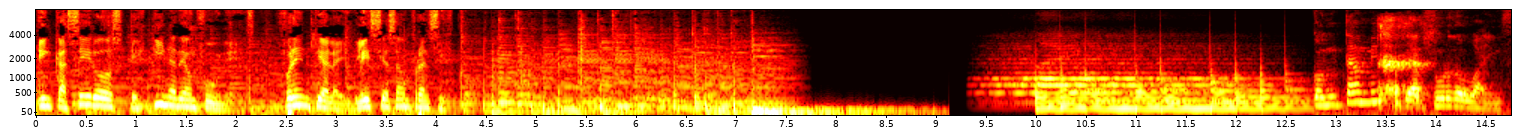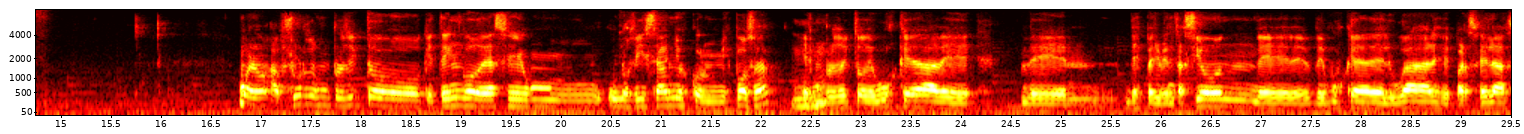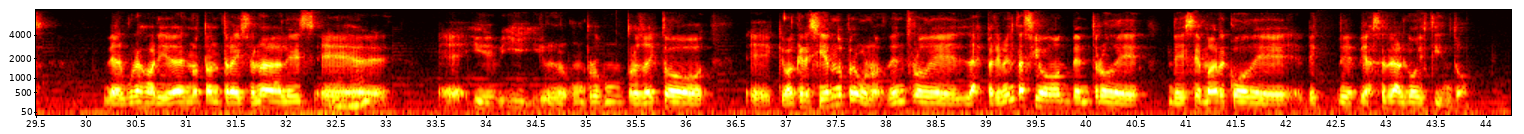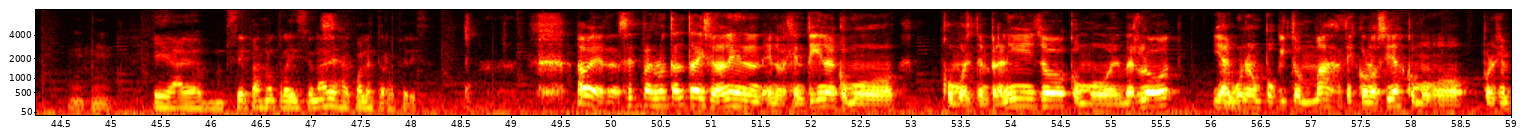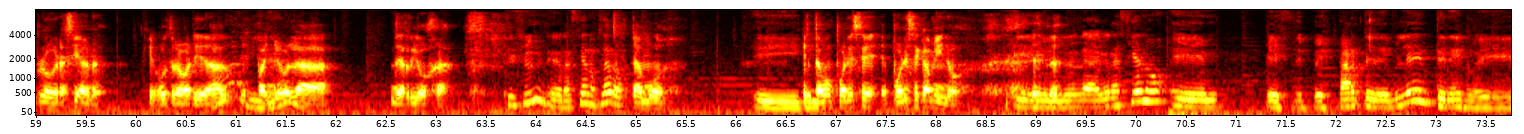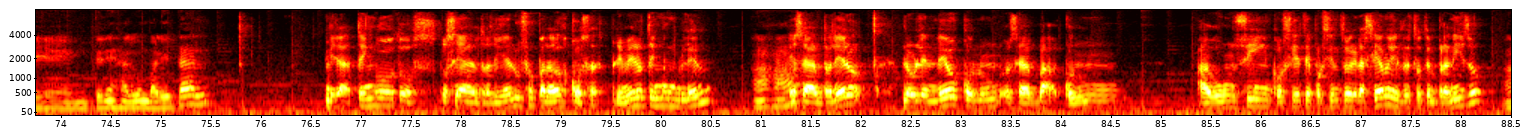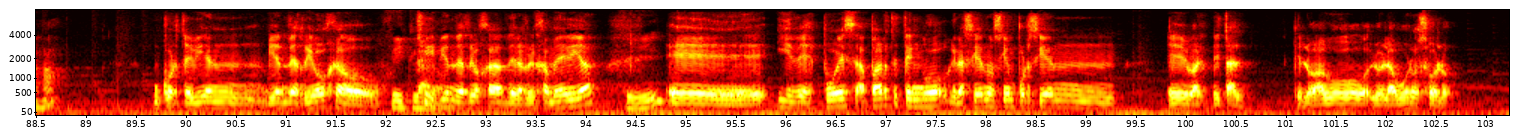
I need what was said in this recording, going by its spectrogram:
En Caseros, esquina de Anfunes, frente a la iglesia San Francisco. Contame de Absurdo Wines. Bueno, Absurdo es un proyecto que tengo de hace un- unos 10 años con mi esposa. Es un proyecto de búsqueda, de, de- de experimentación, de, de- de búsqueda de lugares, de parcelas, de algunas variedades no tan tradicionales. eh, eh, y, y un, pro- un proyecto eh, que va creciendo, pero bueno, dentro de la experimentación, dentro de, de ese marco de- de- de- de hacer algo distinto. Eh, a, cepas no tradicionales, ¿a cuáles te referís? A ver, cepas no tan tradicionales en, en Argentina como, como el tempranillo, como el merlot y algunas un poquito más desconocidas como por ejemplo Graciana, que es otra variedad Ah, española de Rioja. Sí, sí, de Graciano, claro. Estamos, Y estamos por ese, por ese camino. eh, la Graciano eh, es, es parte de Blend, tenés, eh, tenés algún varietal. Mira, tengo dos, o sea, en realidad lo uso para dos cosas. Primero tengo un blend, Ajá. o sea, en realidad lo, lo blendeo con un, o sea, va- con un, hago un 5 o 7% de Graciano y el resto tempranillo. Ajá. Un corte bien bien de Rioja o Sí, claro. bien de Rioja de la Rioja media Sí. Eh, y después aparte tengo Graciano 100% eh, varietal que lo hago lo elaboro solo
